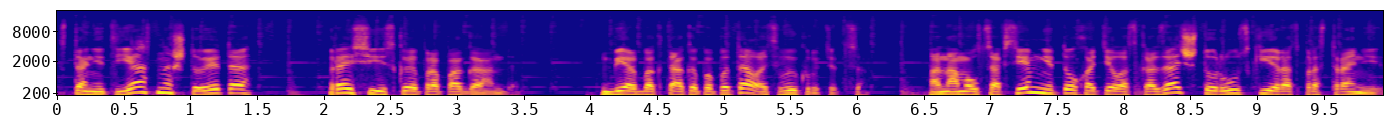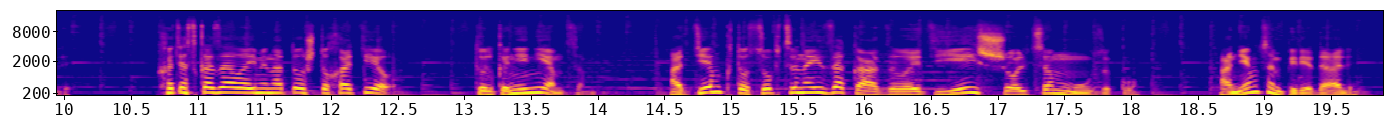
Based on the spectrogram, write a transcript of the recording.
станет ясно, что это российская пропаганда. Бербак так и попыталась выкрутиться. Она, мол, совсем не то хотела сказать, что русские распространили. Хотя сказала именно то, что хотела. Только не немцам, а тем, кто, собственно, и заказывает ей с Шольцем музыку. А немцам передали –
